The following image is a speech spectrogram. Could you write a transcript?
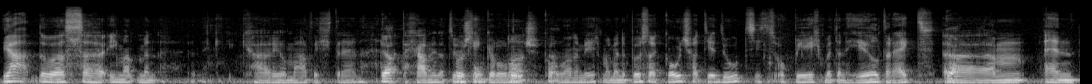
Ja, er was uh, iemand met... Ik ga regelmatig trainen. Ja. Dat gaat nu natuurlijk geen corona, coach, corona meer. Maar met een personal coach, wat hij doet, is ook bezig met een heel traject. Um, en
